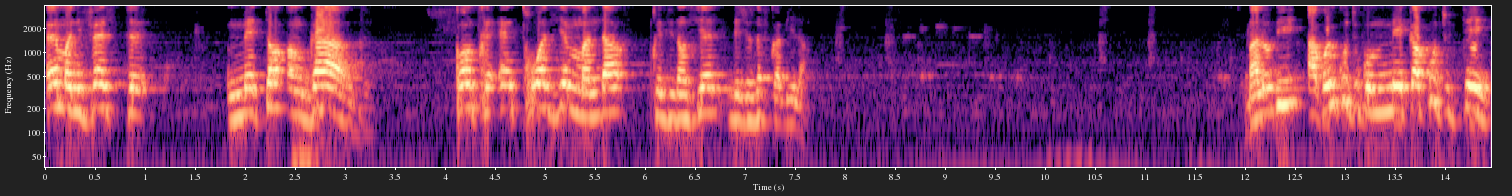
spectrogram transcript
un manifeste mettant en garde contre un troisième mandat présidentiel de Joseph Kabila. balobi akoki kutu komeka kutu te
